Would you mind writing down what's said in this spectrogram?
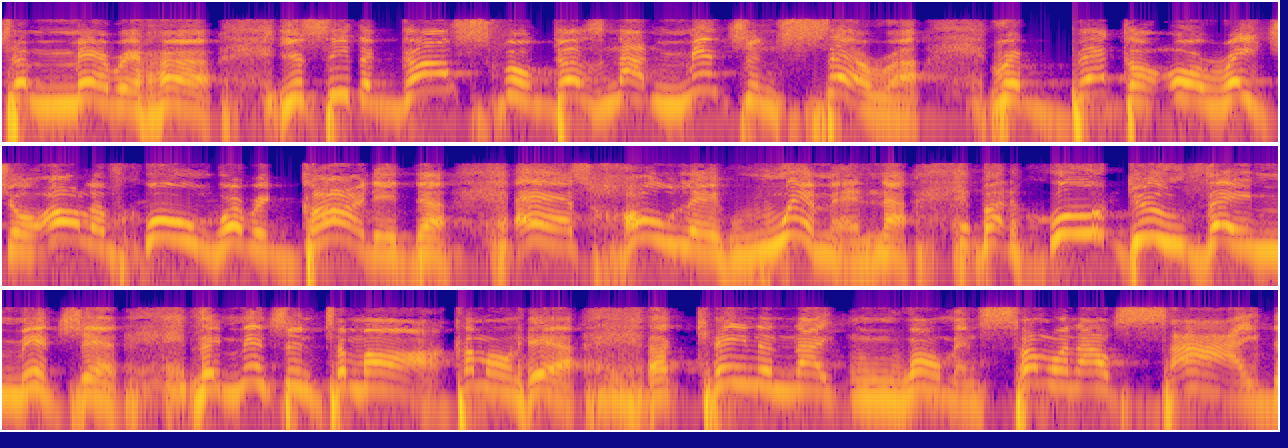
to marry her. You see, the gospel does not mention Sarah, Rebecca, or Rachel, all of whom were regarded as holy women. But who do they mention? They mention Tamar. Come on here. A Canaanite woman, someone outside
